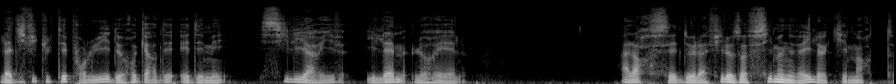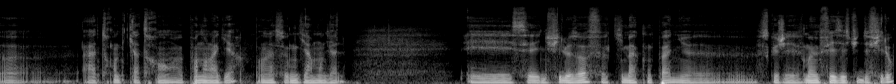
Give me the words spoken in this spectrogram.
La difficulté pour lui est de regarder et d'aimer. S'il y arrive, il aime le réel. Alors c'est de la philosophe Simone Weil qui est morte euh, à 34 ans euh, pendant la guerre, pendant la Seconde Guerre mondiale. Et c'est une philosophe qui m'accompagne, euh, parce que j'ai moi-même fait des études de philo,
